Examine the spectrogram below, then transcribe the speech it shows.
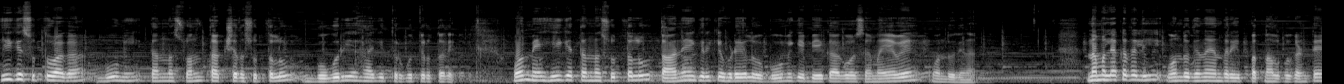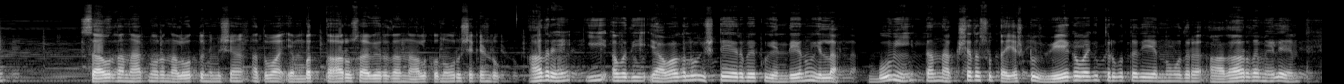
ಹೀಗೆ ಸುತ್ತುವಾಗ ಭೂಮಿ ತನ್ನ ಸ್ವಂತ ಅಕ್ಷದ ಸುತ್ತಲೂ ಬುಗುರಿಯ ಹಾಗೆ ತಿರುಗುತ್ತಿರುತ್ತದೆ. ಒಮ್ಮೆ ಹೀಗೆ ತನ್ನ ಸುತ್ತಲೂ ತಾನೇ ಗಿರಿಕೆ ಹೊಡೆಯಲು ಭೂಮಿಗೆ ಬೇಕಾಗುವ ಸಮಯವೇ ಒಂದು ದಿನ. ನಮ್ಮ ಲೆಕ್ಕದಲ್ಲಿ ಒಂದು ದಿನ ಎಂದರೆ ಇಪ್ಪತ್ನಾಲ್ಕು ಗಂಟೆ. ಸಾವಿರದ ನಾಲ್ಕುನೂರ ನಲವತ್ತು ನಿಮಿಷ ಅಥವಾ ಎಂಬತ್ತಾರು ಸಾವಿರದ ನಾಲ್ಕು ನೂರು ಸೆಕೆಂಡು. ಆದರೆ ಈ ಅವಧಿ ಯಾವಾಗಲೂ ಇಷ್ಟೇ ಇರಬೇಕು ಎಂದೇನೂ ಇಲ್ಲ. ಭೂಮಿ ತನ್ನ ಅಕ್ಷದ ಸುತ್ತ ಎಷ್ಟು ವೇಗವಾಗಿ ತಿರುಗುತ್ತದೆ ಎನ್ನುವುದರ ಆಧಾರದ ಮೇಲೆ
